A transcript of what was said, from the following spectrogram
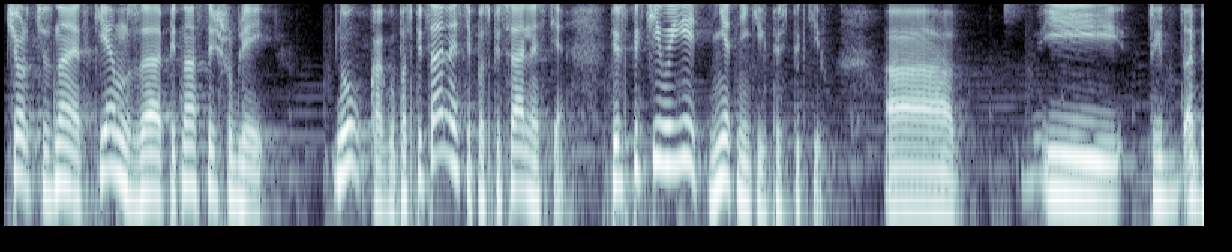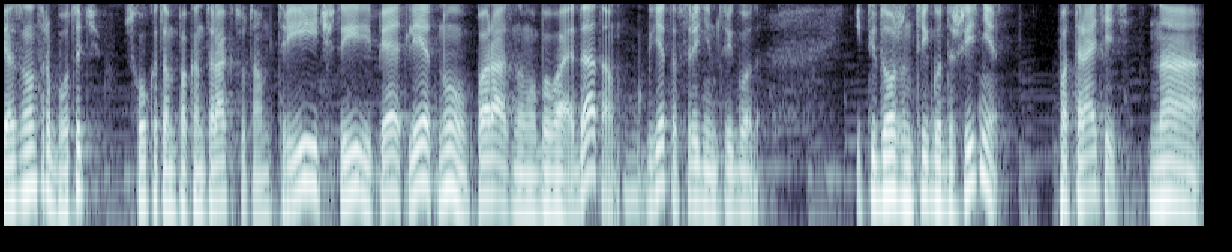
черт знает кем, за 15 тысяч рублей. Ну, как бы по специальности, по специальности. Перспективы есть? Нет никаких перспектив. А, и ты обязан отработать, сколько там по контракту, там 3, 4, 5 лет, ну, по-разному бывает, да, там где-то в среднем 3 года. И ты должен 3 года жизни потратить на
